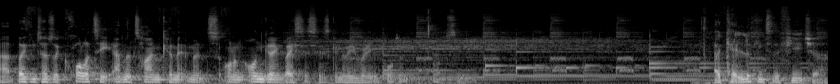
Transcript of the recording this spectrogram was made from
uh, both in terms of quality and the time commitments on an ongoing basis is going to be really important. Absolutely. Okay, looking to the future.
